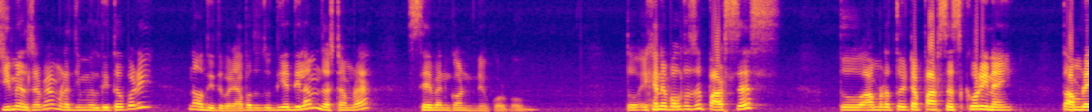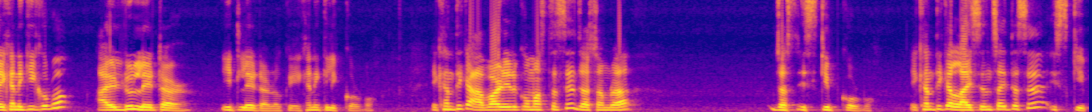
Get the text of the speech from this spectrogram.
জিমেল যাবে, আমরা জিমেল দিতেও পারি, নাও দিতে পারি। আপাতত দিয়ে দিলাম জাস্ট আমরা সেভ অ্যান্ড কন্টিনিউ করব। তো এখানে বলতেছে পার্সেস তো আমরা তো এটা পার্সেস করি নাই। তো আমরা এখানে কি করব? I will do later it later okay এখানে ক্লিক করব। এখান থেকে আবার এরকম আসতেছে জাস্ট আমরা জাস্ট স্কিপ করব। এখান থেকে লাইসেন্স আইতেছে স্কিপ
